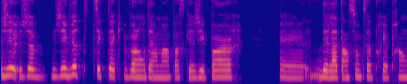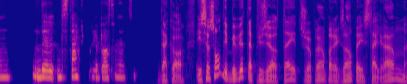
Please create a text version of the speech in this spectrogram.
J'évite TikTok volontairement parce que j'ai peur euh, de l'attention que ça pourrait prendre, du temps que je pourrais passer là-dessus. D'accord. Et ce sont des bébites à plusieurs têtes. Je prends par exemple Instagram.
